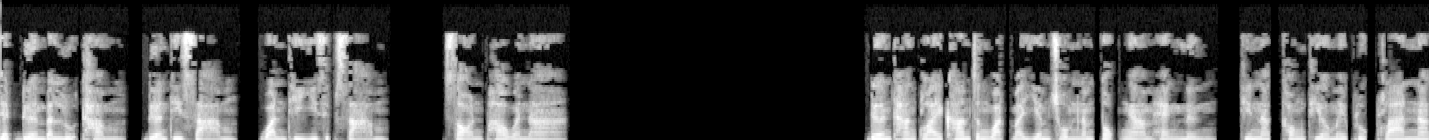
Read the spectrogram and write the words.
เจ็ดเดือนบรรลุธรรม เดือนที่สามวันที่ยี่สิบสามสอนภาวนา เดินทางไกลข้ามจังหวัดมาเยี่ยมชมน้ำตกงามแห่งหนึ่งที่นักท่องเที่ยวไม่พลุกพล่านนัก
